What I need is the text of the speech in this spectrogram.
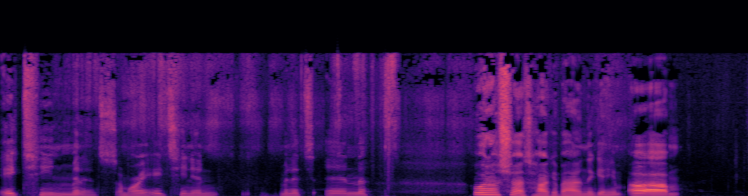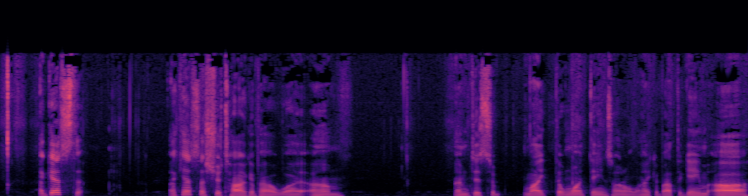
18 minutes. I'm already 18 in minutes in. What else should I talk about in the game? Um, I guess the, I guess I should talk about what um, I'm just like the one things I don't like about the game. Uh,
